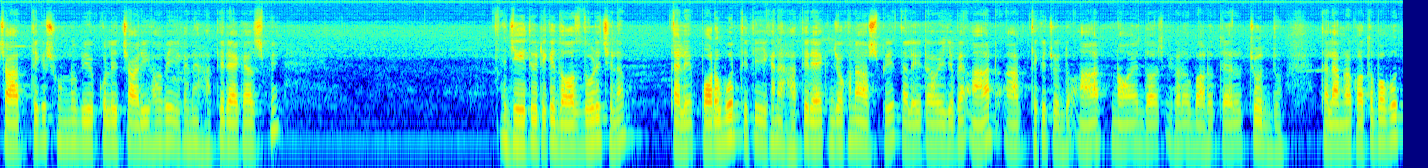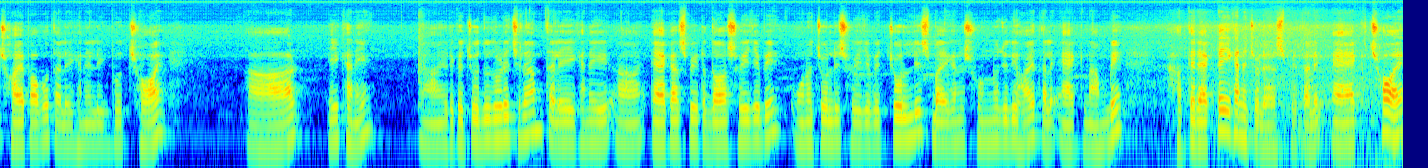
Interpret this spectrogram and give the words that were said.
চার থেকে শূন্য বিয়োগ করলে চারই হবে। এখানে হাতের এক আসবে। যেহেতু এটাকে দশ ধরেছিলাম, তাহলে পরবর্তীতে এখানে হাতের এক যখন আসবে, তাহলে এটা হয়ে যাবে আট আট থেকে চোদ্দ, আট, নয়, দশ, এগারো, বারো, তেরো, চোদ্দ। তাহলে আমরা কত পাবো? ছয় পাবো। তাহলে এখানে লিখব ছয়। আর এখানে এটাকে চোদ্দ ধরেছিলাম, তাহলে এখানে এক আসবে, এটা দশ হয়ে যাবে, উনচল্লিশ হয়ে যাবে চল্লিশ, বা এখানে শূন্য যদি হয়, তাহলে এক নামবে। হাতের একটা এখানে চলে আসবে, তাহলে এক, ছয়,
